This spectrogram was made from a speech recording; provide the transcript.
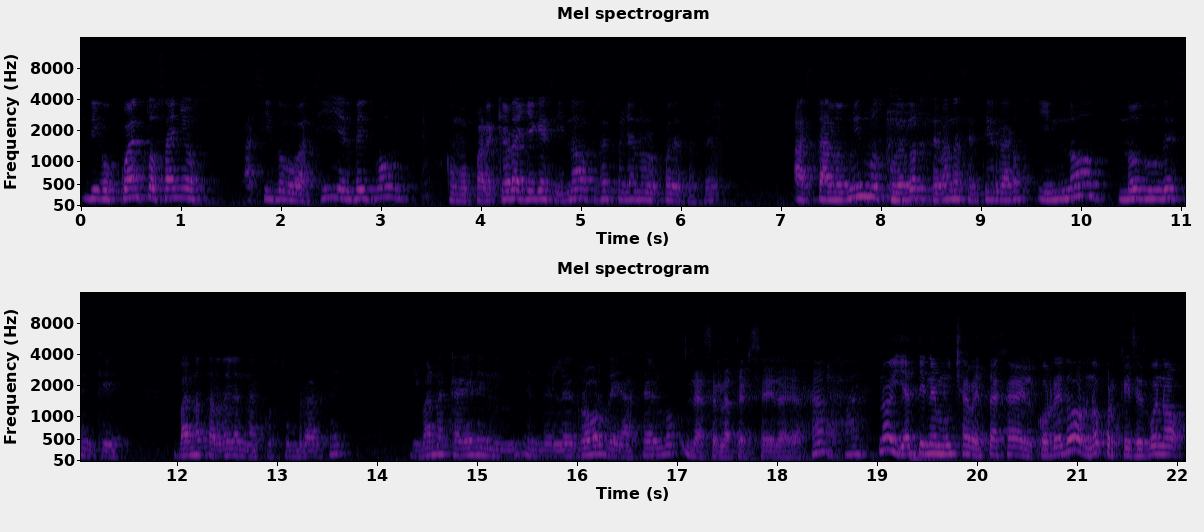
digo, ¿cuántos años ha sido así el béisbol? Como para que ahora llegues y no, pues esto ya no lo puedes hacer. Hasta los mismos jugadores se van a sentir raros y no, no dudes en que van a tardar en acostumbrarse y van a caer en, en el error de hacerlo. de hacer la tercera, ajá. Ajá. No, y ya tiene mucha ventaja el corredor, ¿no? Porque dices, bueno,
